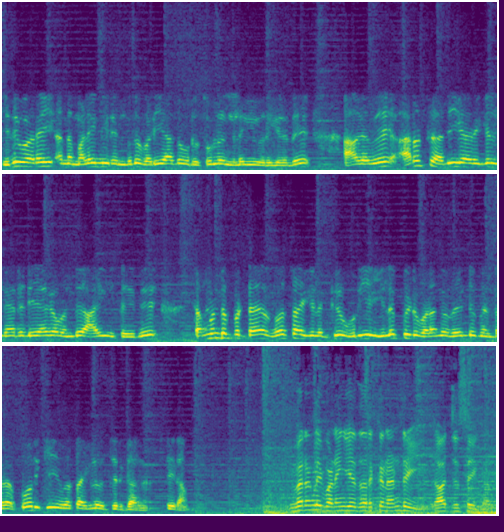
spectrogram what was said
இதுவரை அந்த மழைநீர் என்பது வடியாத ஒரு சூழல் நிலவி வருகிறது. ஆகவே அரசு அதிகாரிகள் நேரடியாக வந்து ஆய்வு செய்து சம்பந்தப்பட்ட விவசாயிகளுக்கு உரிய இழப்பீடு வழங்க வேண்டும் என்ற கோரிக்கையை விவசாயிகள் வச்சிருக்காங்க. ஸ்ரீராம். விவரங்களை வழங்கியதற்கு நன்றி ராஜசேகர்.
